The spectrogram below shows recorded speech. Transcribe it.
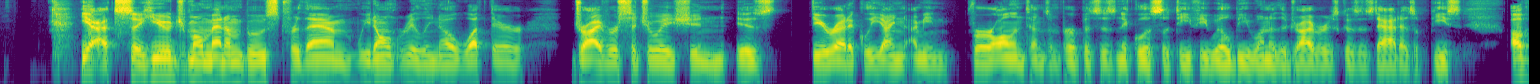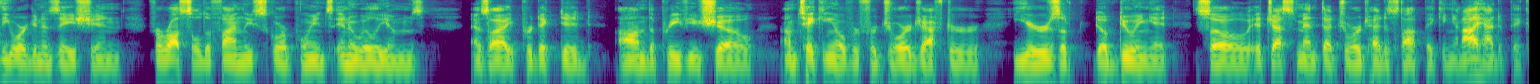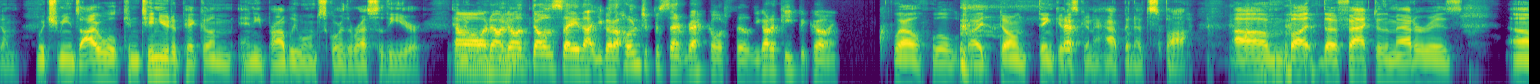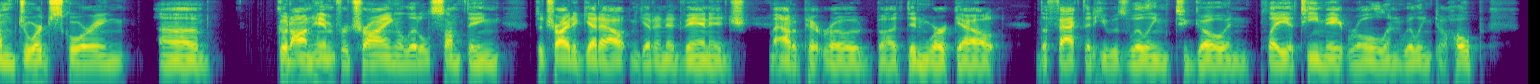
Yeah, it's a huge momentum boost for them. We don't really know what their driver situation is theoretically. I, I mean, for all intents and purposes, Nicholas Latifi will be one of the drivers because his dad has a piece of the organization. For Russell to finally score points in a Williams, as I predicted on the preview show, I'm taking over for George after years of, of doing it so it just meant that George had to stop picking and I had to pick him, which means I will continue to pick him and he probably won't score the rest of the year. oh no, don't don't say that. You got a hundred percent record, Phil. You got to keep it going. Well, well, I don't think it's going to happen at Spa. Um, but the fact of the matter is, um, George scoring. Uh, good on him for trying a little something to try to get out and get an advantage out of pit road, but didn't work out the fact that he was willing to go and play a teammate role and willing to hope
